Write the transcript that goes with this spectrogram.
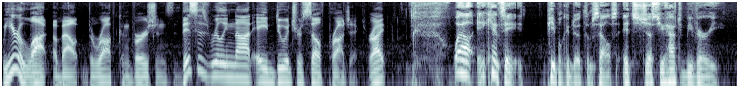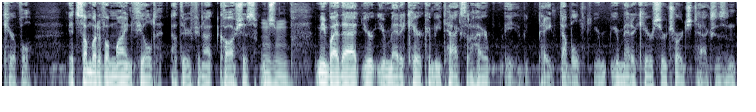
we hear a lot about the Roth conversions. This is really not a do it yourself project, right? Well, you can't say people can do it themselves. It's just you have to be very careful. It's somewhat of a minefield out there if you're not cautious. Which Mm-hmm. I mean by that, your your Medicare can be taxed at a higher, pay double your, your Medicare surcharge taxes, and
